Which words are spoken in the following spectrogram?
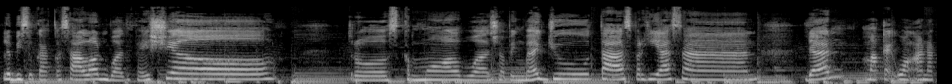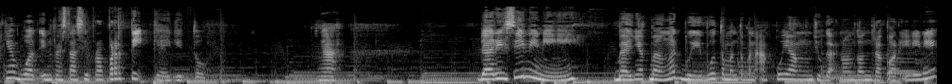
lebih suka ke salon buat facial, terus ke mall buat shopping baju, tas, perhiasan, dan pakai uang anaknya buat investasi properti kayak gitu. Nah, dari sini nih banyak banget bu ibu teman-teman aku yang juga nonton drakor ini nih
